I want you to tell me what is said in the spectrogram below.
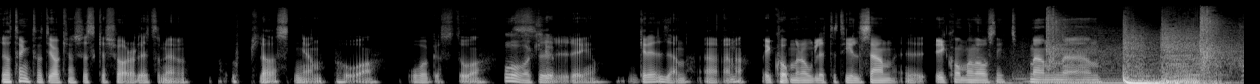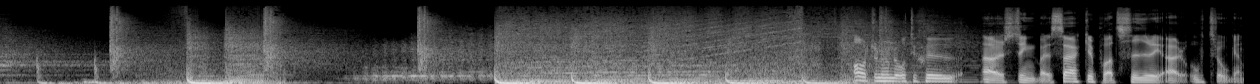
Jag tänkte att jag kanske ska köra lite nu upplösningen på August och kul. Siri-grejen. Mm. Det kommer nog lite till sen i, i kommande avsnitt. Men eh, 1887 är Strindberg säker på att Siri är otrogen.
